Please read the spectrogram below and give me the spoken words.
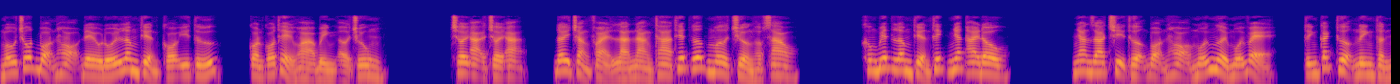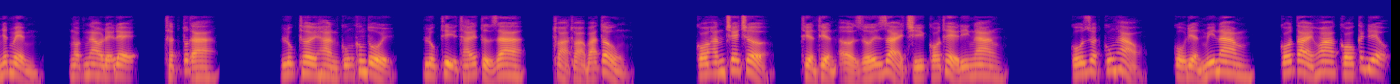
Mấu chốt bọn họ đều đối Lâm Thiển có ý tứ, còn có thể hòa bình ở chung. Trời ạ trời ạ, đây chẳng phải là nàng tha thiết ước mơ trường hợp sao. Không biết Lâm Thiển thích nhất ai đâu. Nhan ra trị thượng bọn họ mỗi người mỗi vẻ, tính cách thượng ninh thần nhất mềm, ngọt ngào đệ đệ, thật tốt ta. Lục thời Hàn cũng không tồi, lục thị thái tử ra, thỏa thỏa bá tổng. Có hắn che chở, thiển thiển ở giới giải trí có thể đi ngang. Cố duật cũng hảo, cổ điển Mỹ Nam, có tài hoa có cách điệu,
